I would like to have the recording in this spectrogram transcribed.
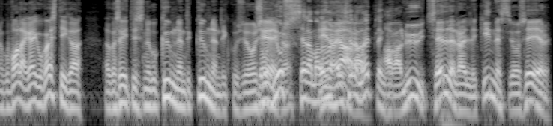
nagu vale käigukastiga aga sõitis nagu kümnendik kümnendikus ju Ožeega no. just, seda ma, no, seda ma ütlengi. aga nüüd sellel rallil kindlasti Ožeer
